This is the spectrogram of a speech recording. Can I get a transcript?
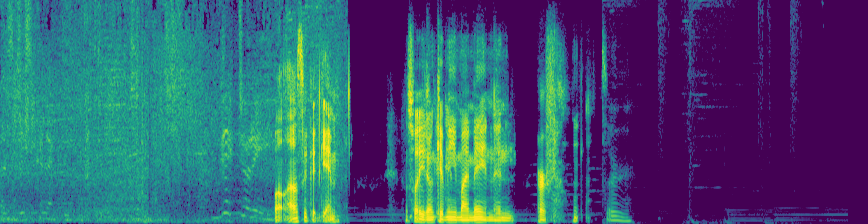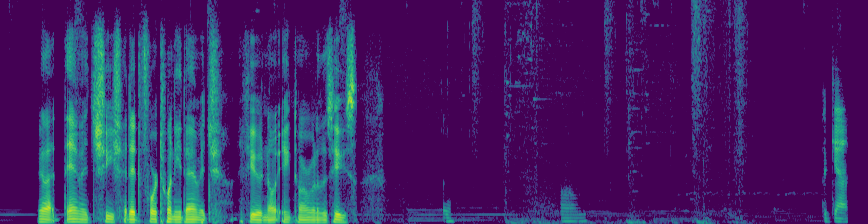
has disconnected. Victory. Well, that was a good game. That's why you don't give me my main in URF. Sir. Look at that damage. Sheesh, I did 420 damage if you no- ignore one of the twos. Um, again,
